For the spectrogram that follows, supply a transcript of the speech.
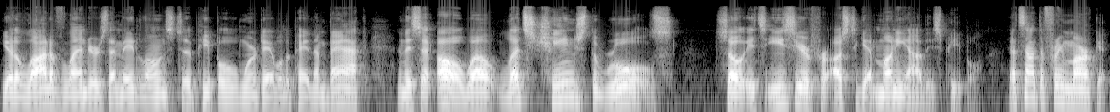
you had a lot of lenders that made loans to people who weren't able to pay them back, and they said, oh, well, let's change the rules so it's easier for us to get money out of these people. That's not the free market.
